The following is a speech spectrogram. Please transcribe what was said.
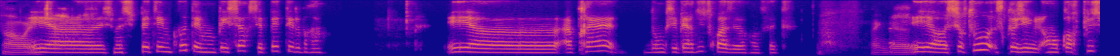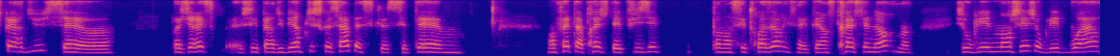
Ah ouais. Et je me suis pété une côte et mon paisseur s'est pété le bras. Et après, donc j'ai perdu trois heures en fait. Oh et surtout, ce que j'ai encore plus perdu, c'est, enfin, je dirais, j'ai perdu bien plus que ça parce que c'était, en fait, après j'étais épuisée pendant ces trois heures et ça a été un stress énorme. J'ai oublié de manger, j'ai oublié de boire.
